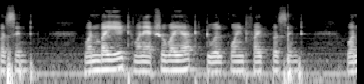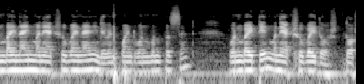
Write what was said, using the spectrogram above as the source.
percent one by eight মানে একশো বাই আট twelve point five percent one by nine মানে একশো বাই নাইন eleven point one one percent one by ten মানে একশো বাই দশ দশ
